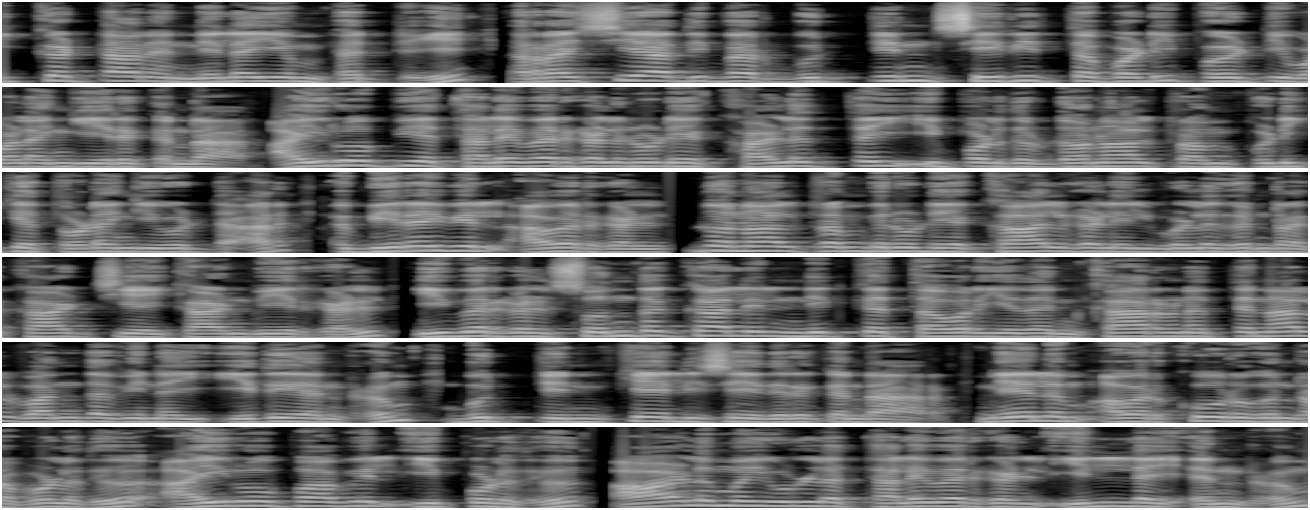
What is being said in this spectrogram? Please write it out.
இக்கட்டான நிலையும் பற்றி ரஷ்ய அதிபர் புட்டின் சிரித்தபடி பேட்டி வழங்கி இருக்கின்றார் ஐரோப்பிய தலைவர்களினுடைய கழுத்தை இப்பொழுது டொனால்ட் ட்ரம்ப் பிடிக்க தொடங்கிவிட்டார். விரைவில் அவர்கள் டொனால்ட் ட்ரம்பினுடைய கால்களில் விழுகின்ற காட்சியை காண்பீர்கள். இவர்கள் சொந்த காலில் நிற்க தவறியதன் காரணத்தினால் வந்த வினை இது என்றும் புட்டின் கேலி செய்திருக்கின்றார். மேலும் அவர் கூறுகின்ற பொழுது ஐரோப்பாவில் இப்பொழுது ஆளுமை உள்ள தலைவர்கள் இல்லை என்றும்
